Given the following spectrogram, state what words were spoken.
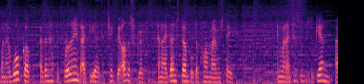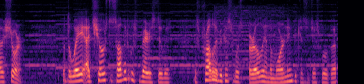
When I woke up, I then had the brilliant idea to check the other script, and I then stumbled upon my mistake. And when I tested it again, I was sure. But the way I chose to solve it was very stupid. It's probably because it was early in the morning, because I just woke up,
